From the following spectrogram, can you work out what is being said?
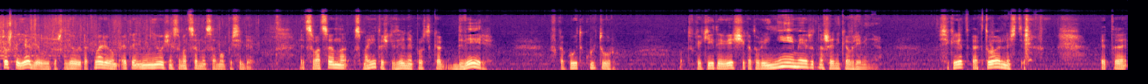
то, что я делаю, то, что делает аквариум, это не очень самоценно само по себе. Это самоценно, с моей точки зрения, просто как дверь в какую-то культуру, вот, в какие-то вещи, которые не имеют отношения ко времени. Секрет актуальности – это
